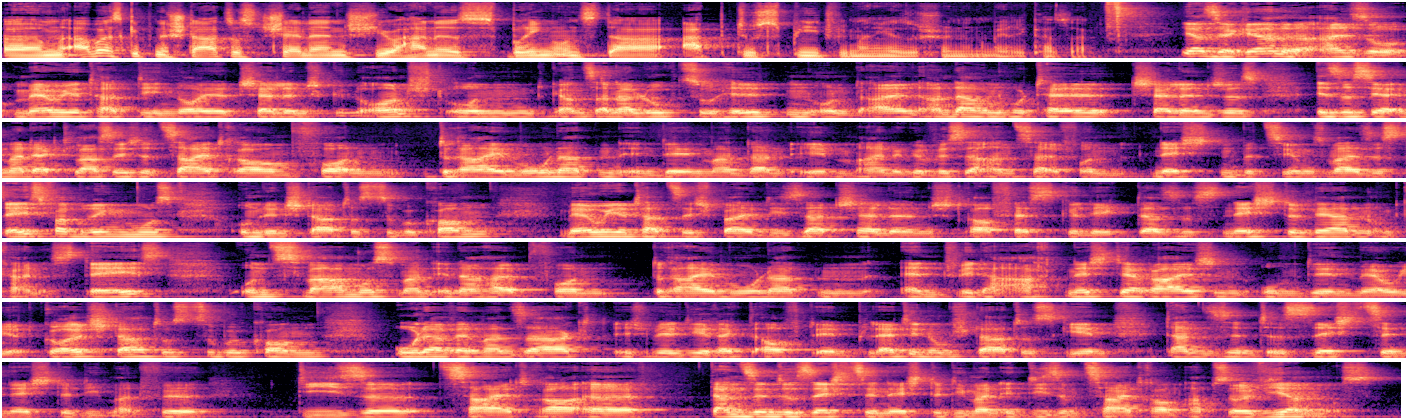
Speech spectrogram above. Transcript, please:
Ähm, aber es gibt eine Status-Challenge. Johannes, bring uns da up to speed, wie man hier so schön in Amerika sagt. Ja, sehr gerne. Also, Marriott hat die neue Challenge gelauncht und ganz analog zu Hilton und allen anderen Hotel-Challenges ist es ja immer der klassische Zeitraum von drei Monaten, in denen man dann eben eine gewisse Anzahl von Nächten bzw. Stays verbringen muss, um den Status zu bekommen. Marriott hat sich bei dieser Challenge darauf festgelegt, dass es Nächte werden und keine Stays. Und zwar muss man innerhalb von drei Monaten entweder acht Nächte erreichen, um den Marriott Gold-Status zu bekommen. Oder wenn man sagt, ich will direkt auf den Platinum-Status gehen, dann sind es 16 Nächte, die man für diese Zeitraum, äh, dann sind es 16 Nächte, die man in diesem Zeitraum absolvieren muss.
